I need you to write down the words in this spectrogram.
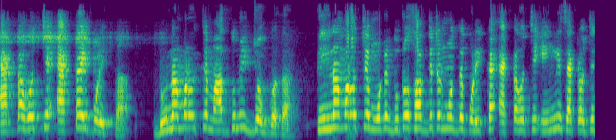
একটা হচ্ছে একটাই পরীক্ষা দু নম্বর হচ্ছে মাধ্যমিক যোগ্যতা, তিন নম্বর হচ্ছে মোটে দুটো সাবজেক্টের মধ্যে পরীক্ষা, একটা হচ্ছে ইংলিশ, একটা হচ্ছে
